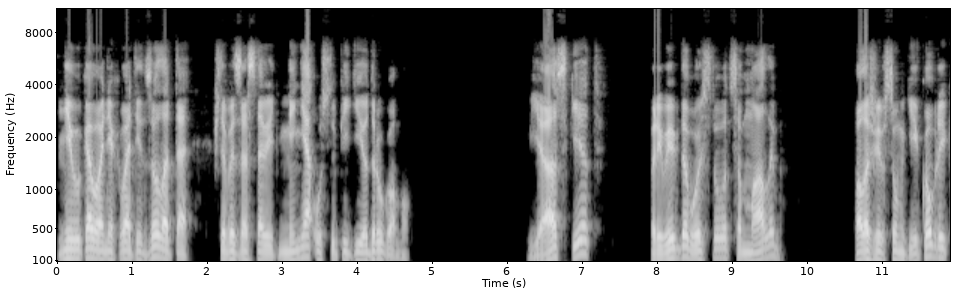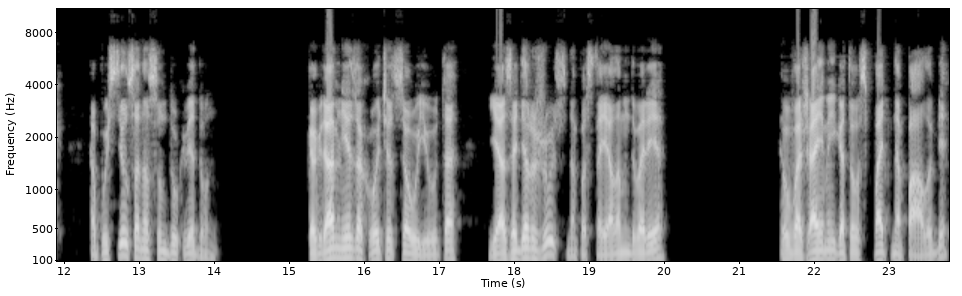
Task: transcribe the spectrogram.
Ни у кого не хватит золота, чтобы заставить меня уступить ее другому. Я аскет, привык довольствоваться малым. Положив сумки и коврик, опустился на сундук ведун. Когда мне захочется уюта, я задержусь на постоялом дворе. Уважаемый готов спать на палубе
